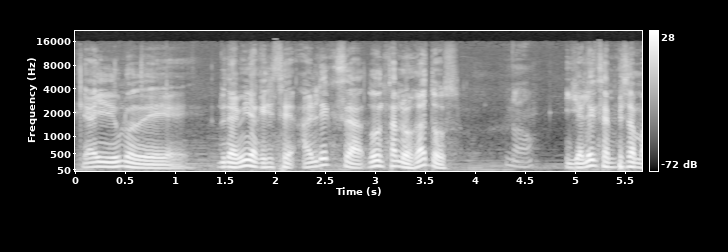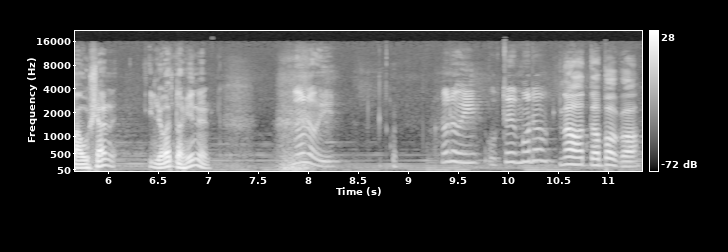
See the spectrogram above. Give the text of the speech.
que hay de uno de, de una mina que dice, Alexa, ¿dónde están los gatos? No. Y Alexa empieza a maullar y los gatos vienen. No lo vi. No lo vi. ¿Usted, Moro? No, tampoco.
